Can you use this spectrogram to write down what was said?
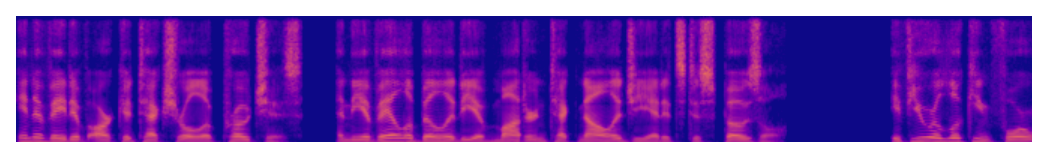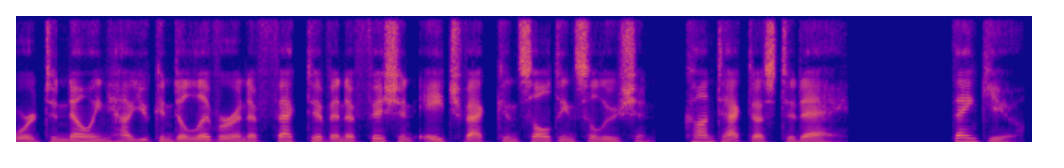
innovative architectural approaches, and the availability of modern technology at its disposal. If you are looking forward to knowing how you can deliver an effective and efficient HVAC consulting solution, contact us today. Thank you.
